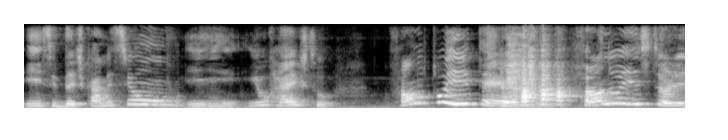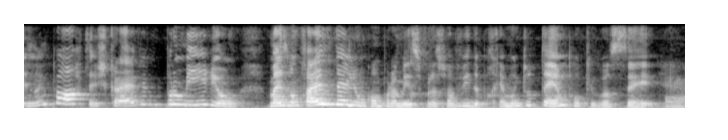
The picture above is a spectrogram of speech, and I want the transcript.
e se dedicar nesse um. E, e o resto Fala no Twitter, fala no History, não importa, escreve pro Medium, mas não faz dele um compromisso pra sua vida, porque é muito tempo que você É.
